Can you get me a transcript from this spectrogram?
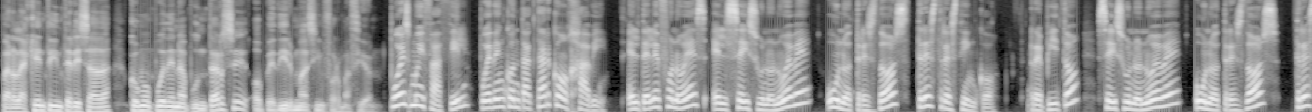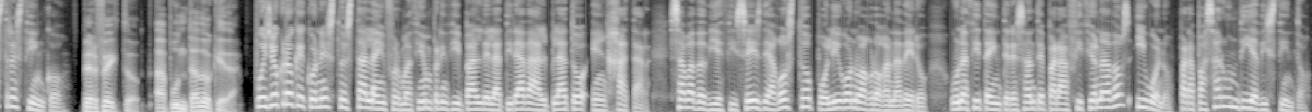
Para la gente interesada, ¿cómo pueden apuntarse o pedir más información? Pues muy fácil, pueden contactar con Javi. El teléfono es el 619-132-335. Repito, 619-132-335. Perfecto, apuntado queda. Pues yo creo que con esto está la información principal de la tirada al plato en Hatar, sábado 16 de agosto, Polígono Agroganadero. Una cita interesante para aficionados y bueno, para pasar un día distinto.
